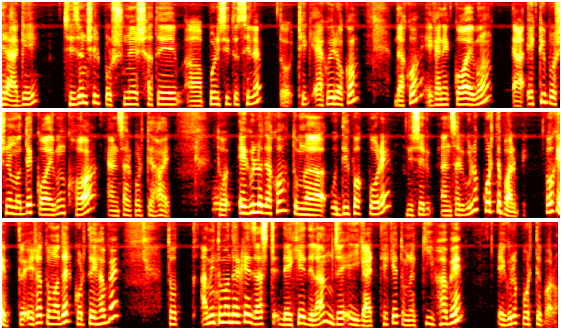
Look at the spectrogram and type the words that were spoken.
এর আগে সৃজনশীল প্রশ্নের সাথে পরিচিত ছিলে, তো ঠিক একই রকম। দেখো, এখানে ক এবং একটি প্রশ্নের মধ্যে ক এবং খ অ্যান্সার করতে হয়। তো এগুলো দেখো, তোমরা উদ্দীপক পড়ে নিচের অ্যান্সারগুলো করতে পারবে। ওকে, তো এটা তোমাদের করতেই হবে। তো আমি তোমাদেরকে জাস্ট দেখিয়ে দিলাম যে এই গাইড থেকে তোমরা কীভাবে এগুলো পড়তে পারো।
